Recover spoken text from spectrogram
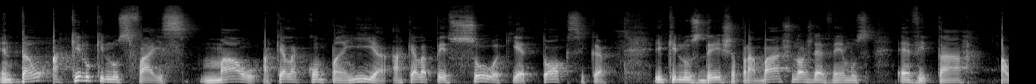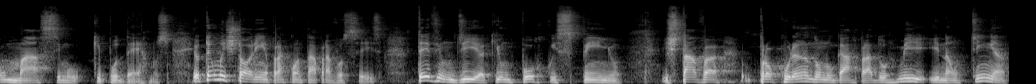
Então, aquilo que nos faz mal, aquela companhia, aquela pessoa que é tóxica e que nos deixa para baixo, nós devemos evitar ao máximo que pudermos. Eu tenho uma historinha para contar para vocês. Teve um dia que um porco espinho estava procurando um lugar para dormir e não tinha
